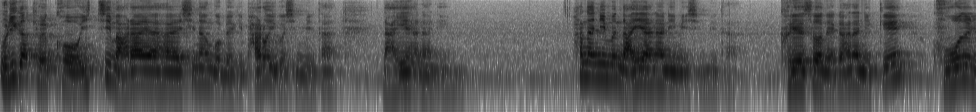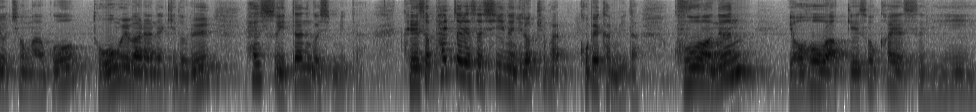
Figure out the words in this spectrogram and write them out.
우리가 결코 잊지 말아야 할 신앙 고백이 바로 이것입니다. 나의 하나님. 하나님은 나의 하나님이십니다. 그래서 내가 하나님께 구원을 요청하고 도움을 바라는 기도를 할 수 있다는 것입니다. 그래서 8절에서 시인은 이렇게 고백합니다. 구원은 여호와께 속하였으니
